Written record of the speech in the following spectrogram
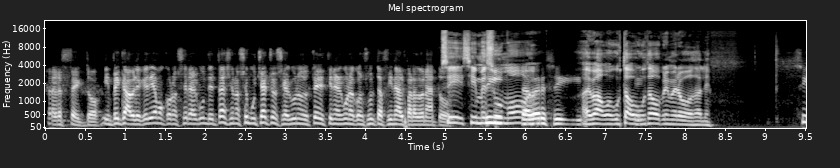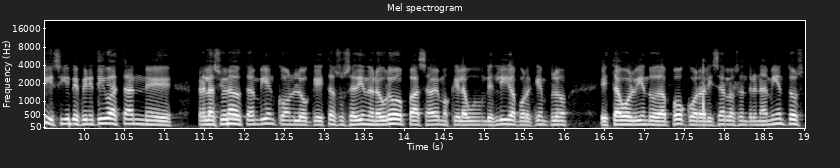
Perfecto, impecable. Queríamos conocer algún detalle. No sé, muchachos, si alguno de ustedes tiene alguna consulta final para Donato. Sí, sí, me Sí, sumo. si- Ahí vamos, Gustavo, Sí. Gustavo primero vos, dale. Sí, sí, en definitiva están eh, relacionados también con lo que está sucediendo en Europa. Sabemos que la Bundesliga, por ejemplo, está volviendo de a poco a realizar los entrenamientos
